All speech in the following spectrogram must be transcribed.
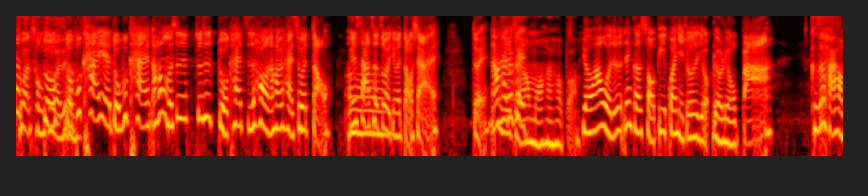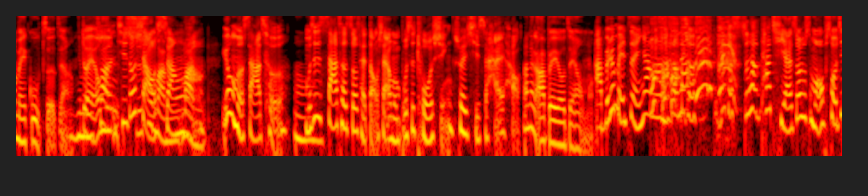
突然冲出来，躲不开耶，躲不开。然后我们是就是躲开之后，然后又还是会倒，因为刹车之后一定会倒下来。对，然后他就可以？还好吧。有啊，我就是那个手臂关节就是有有留疤，可是还好没骨折。这样，对我们其实都小伤嘛。因为我们有刹车，我们是刹车之后才倒下来，我们不是拖行，所以其实还好。那那个阿贝又怎样吗？阿贝就没怎样啊。然后那个那个他他起来之后说什么手机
